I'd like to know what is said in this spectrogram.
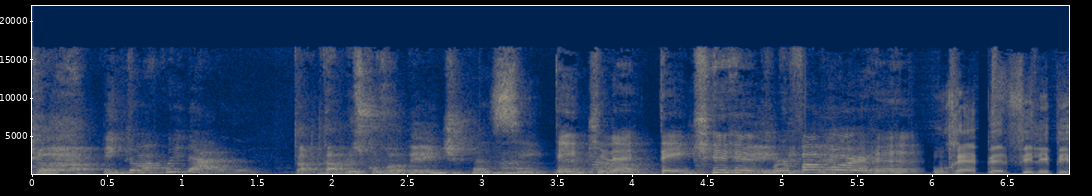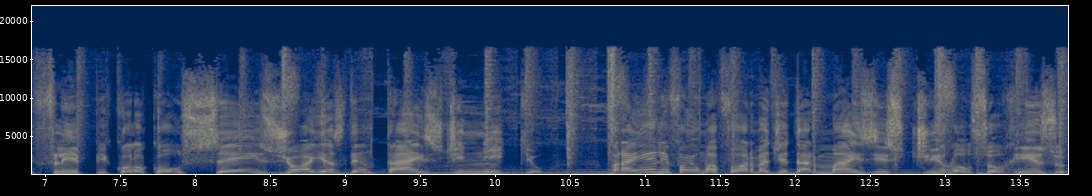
Tá. Tem que tomar cuidado. Dá, dá pra escovar o dente? Sim, tem que, né? Tem que, tem por que, favor. Né? O rapper Felipe Flip colocou seis joias dentais de níquel para ele foi uma forma de dar mais estilo ao sorriso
